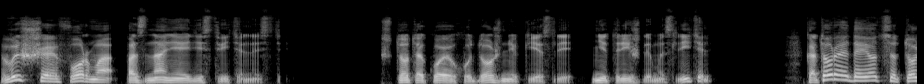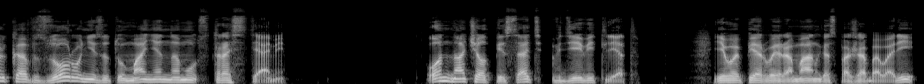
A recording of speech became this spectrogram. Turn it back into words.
высшая форма познания действительности. Что такое художник, если не трижды мыслитель, которое дается только взору, незатуманенному страстями? Он начал писать в 9 лет. Его первый роман «Госпожа Бавари»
